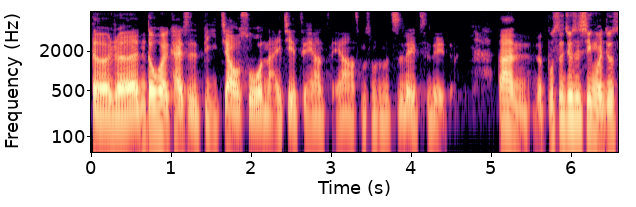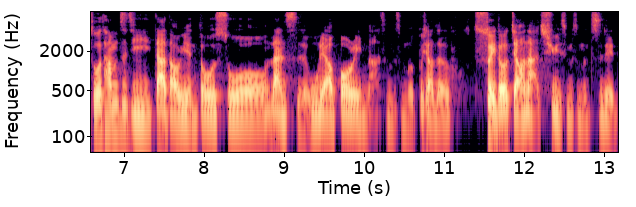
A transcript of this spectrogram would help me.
的人都会开始比较说哪一届怎样怎样什么什么什么之类之类的，但不是就是新闻就是说他们自己大导演都说烂死了无聊 boring 嘛什么什么不晓得。税都缴到哪去？什么什么之类的，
